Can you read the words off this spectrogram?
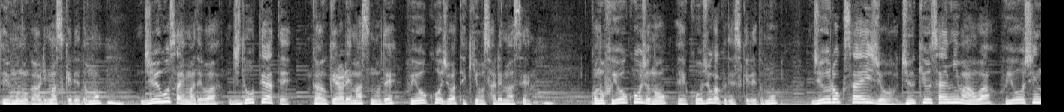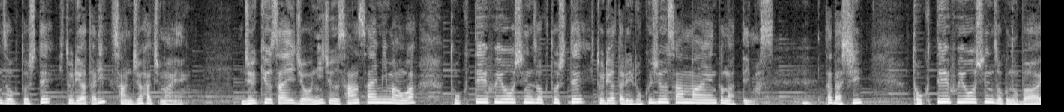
というものがありますけれども、うん、15歳までは児童手当が受けられますので扶養控除は適用されません、うん、この扶養控除の、控除額ですけれども16歳以上19歳未満は扶養親族として1人当たり38万円。19歳以上23歳未満は特定扶養親族として1人当たり63万円となっています、うん、ただし特定扶養親族の場合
